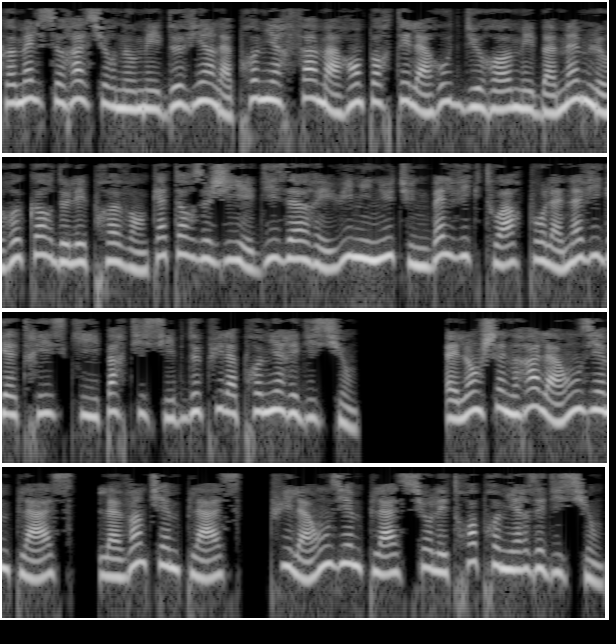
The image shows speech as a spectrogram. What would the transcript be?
comme elle sera surnommée devient la première femme à remporter la route du Rhum et bat même le record de l'épreuve en 14 J et 10 heures et 8 minutes une belle victoire pour la navigatrice qui y participe depuis la première édition. Elle enchaînera la 11e place, la 20e place, puis la 11e place sur les trois premières éditions.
